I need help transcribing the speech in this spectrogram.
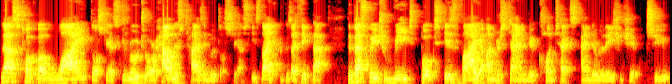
let's talk about why Dostoevsky wrote or how this ties in with Dostoevsky's life, because I think that the best way to read books is via understanding their context and their relationship to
